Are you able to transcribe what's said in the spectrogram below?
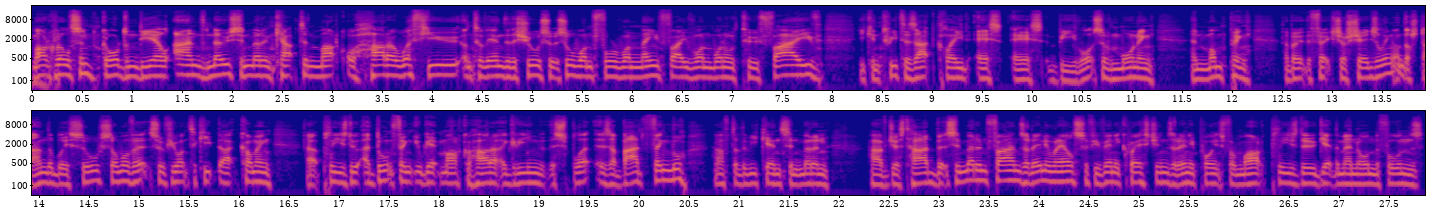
Mark Wilson, Gordon Dalziel, and now St Mirren captain Mark O'Hara with you until the end of the show. So it's 01419511025. You can tweet us at Clyde SSB. Lots of moaning and mumping about the fixture scheduling, understandably so, some of it. So if you want to keep that coming, uh, please do. I don't think you'll get Mark O'Hara agreeing that the split is a bad thing, though, after the weekend St Mirren have just had. But St Mirren fans or anyone else, if you have any questions or any points for Mark, please do get them in on the phones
